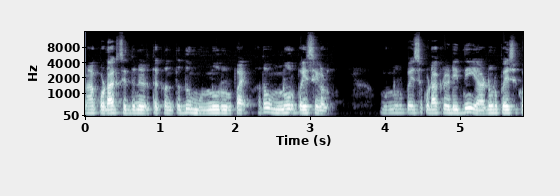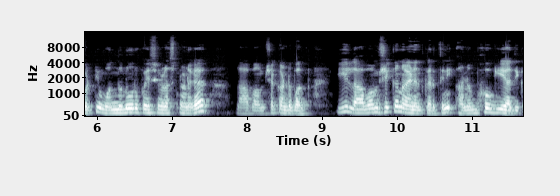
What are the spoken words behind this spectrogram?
ನಾ ಕೊಡಕ್ಕೆ ಸಿದ್ಧನಿರ್ತಕ್ಕಂಥದ್ದು ಮುನ್ನೂರು ರೂಪಾಯಿ ಅಥವಾ ಮುನ್ನೂರು ಪೈಸೆಗಳು. ಮುನ್ನೂರು ಪೈಸೆ ಕೊಡಕ್ಕೆ ರೆಡಿ ಇದ್ದೀನಿ ನೂರು ಪೈಸೆ ಕೊಟ್ಟು ಒಂದು ನೂರು ಪೈಸೆಗಳಷ್ಟು ನನಗೆ ಲಾಭಾಂಶ ಕಂಡು ಬಂತು. ಈ ಲಾಭಾಂಶಕ್ಕೆ ನಾನು ಏನಂತ ಕರಿತೀನಿ? ಅನುಭೋಗಿ ಅಧಿಕ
